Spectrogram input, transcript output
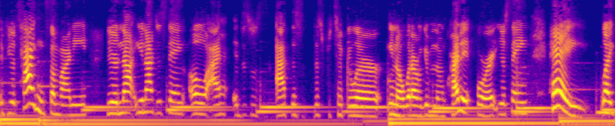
if, you're tagging somebody, you're not you're not just saying, oh, I this was at this this particular, you know, whatever, giving them credit for it. You're saying, hey, like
